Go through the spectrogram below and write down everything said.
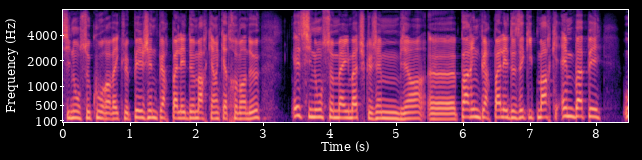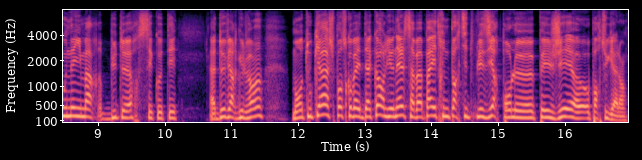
Sinon, on se court avec le PSG ne perd pas les deux marques 1,82. Et sinon, ce my match que j'aime bien, Paris ne perd les deux équipes marquent Mbappé ou Neymar buteur, c'est coté à 2,20. Mais en tout cas, je pense qu'on va être d'accord, Lionel, ça va pas être une partie de plaisir pour le PSG euh, au Portugal. Hein.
